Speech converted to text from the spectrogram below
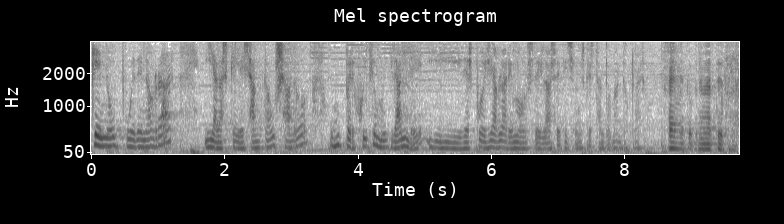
que no pueden ahorrar y a las que les han causado un perjuicio muy grande. Y después ya hablaremos de las decisiones que están tomando, claro. Jaime, tu primer titular.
